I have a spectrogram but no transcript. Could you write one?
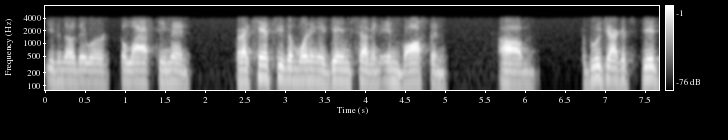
even though they were the last team in. But I can't see them winning a game seven in Boston. Um, the Blue Jackets did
